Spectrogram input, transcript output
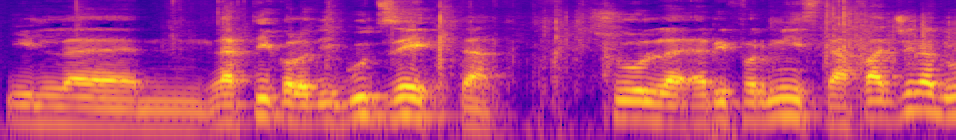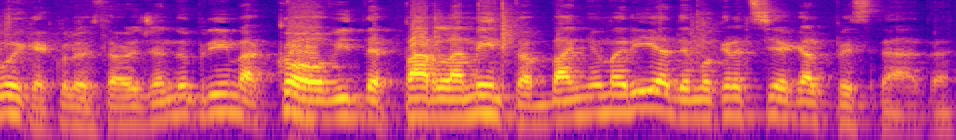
il, ehm, l'articolo di Guzzetta sul riformista a pagina 2, che è quello che stavo leggendo prima, Covid, Parlamento a bagnomaria, democrazia calpestata.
